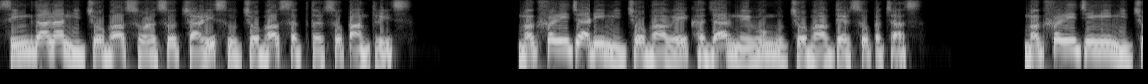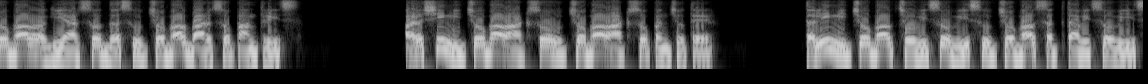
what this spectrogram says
સિંગદાણા નીચો ભાવ સોળસો ચાળીસ ઊંચો ભાવ સત્તરસો પાંત્રીસ મગફળી જાડી નીચો ભાવ એક હજાર નેવું ઊંચો ભાવ તેરસો પચાસ મગફળી ઝીણી નીચો ભાવ અગિયારસો દસ ઊંચો ભાવ બારસો પાંત્રીસ અળશી નીચો ભાવ આઠસો ઊંચો ભાવ આઠસો પંચોતેર તલી નીચો ભાવ ચોવીસો વીસ ઊંચો ભાવ સત્તાવીસો વીસ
